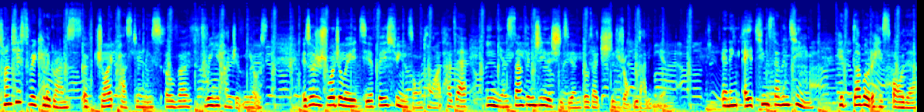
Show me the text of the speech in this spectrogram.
23 kilograms of dried pasta means over 300 meals. 也就是说，这位杰斐逊总统啊，他在一年三分之一的时间都在吃这种意大利面。And in 1817, he doubled his order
